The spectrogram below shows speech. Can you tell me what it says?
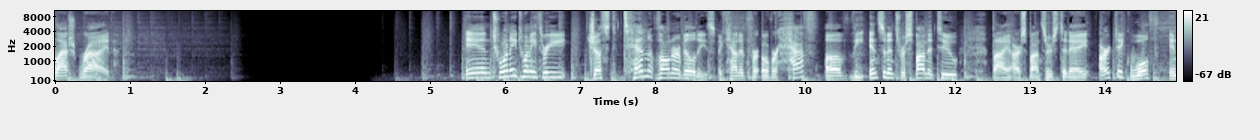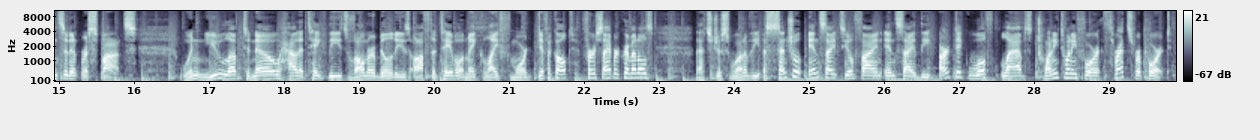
slash ride. In 2023, just 10 vulnerabilities accounted for over half of the incidents responded to by our sponsors today, Arctic Wolf Incident Response. Wouldn't you love to know how to take these vulnerabilities off the table and make life more difficult for cybercriminals? That's just one of the essential insights you'll find inside the Arctic Wolf Labs 2024 Threats Report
